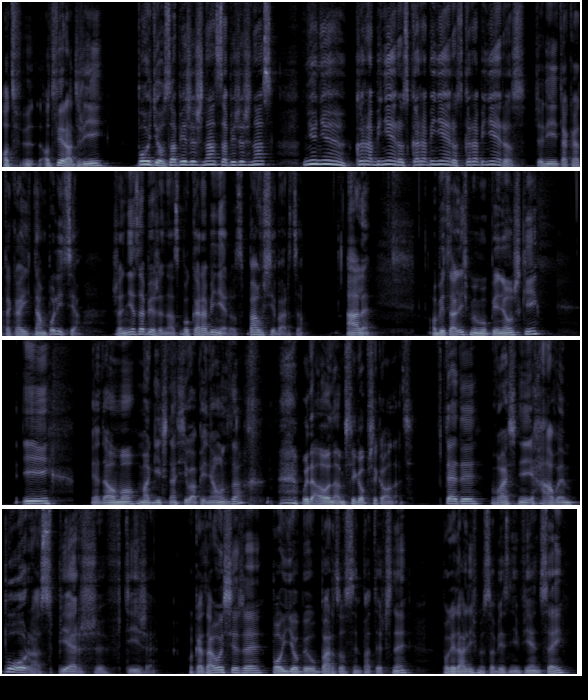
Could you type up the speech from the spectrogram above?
otw- otwiera drzwi. Powiedział, zabierzesz nas, zabierzesz nas? Nie, nie, karabinieros, karabinieros, karabinieros. Czyli taka, taka ich tam policja, że nie zabierze nas, bo karabinieros. Bał się bardzo. Ale obiecaliśmy mu pieniążki i wiadomo, magiczna siła pieniądza. Udało nam się go przekonać. Wtedy właśnie jechałem po raz pierwszy w tirze. Okazało się, że Pojo był bardzo sympatyczny. Pogadaliśmy sobie z nim więcej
